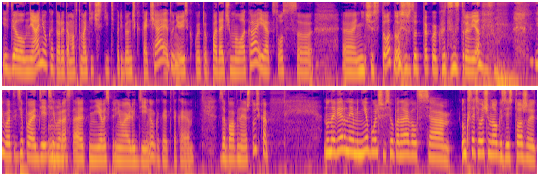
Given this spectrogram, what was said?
и сделал няню, которая там автоматически типа ребеночка качает, у нее есть какой-то подача молока и отсос э, э, нечистот, ну, что-то такое, какой-то инструмент. И вот, и, типа, дети mm-hmm. вырастают, не воспринимая людей. Ну, какая-то такая забавная штучка. Ну, наверное, мне больше всего понравился... Он, кстати, очень много здесь тоже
